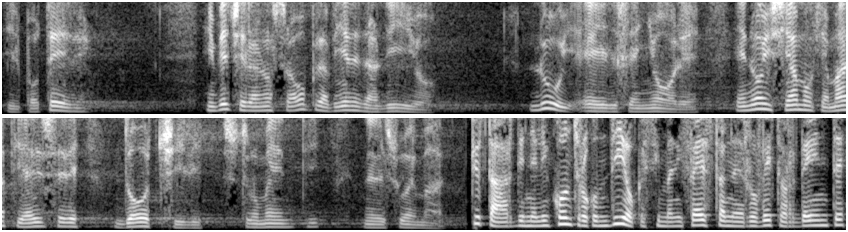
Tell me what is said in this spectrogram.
il potere, Invece la nostra opera viene da Dio. Lui è il Signore e noi siamo chiamati a essere docili strumenti nelle sue mani. Più tardi, nell'incontro con Dio che si manifesta nel roveto ardente,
